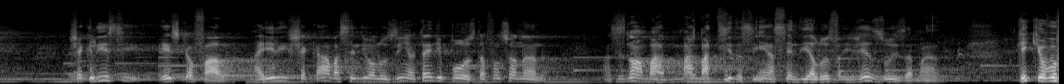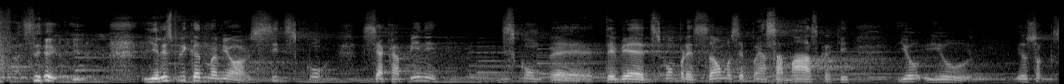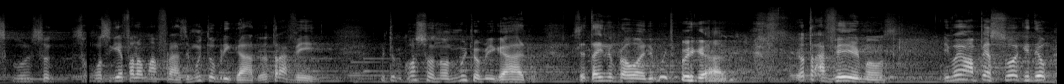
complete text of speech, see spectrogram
Checklist, é isso que eu falo. Aí ele checava, acendia a luzinha, o trem de pouso, está funcionando. Às vezes, não, mais batida assim, acendia a luz. Falei, Jesus amado, o que, que eu vou fazer aqui? E ele explicando para mim, ó, se, se a cabine descom, é, teve é, descompressão, você põe essa máscara aqui. E eu, e eu, eu só, só, só, conseguia falar uma frase, muito obrigado, eu travei. Muito, qual o seu nome? Muito obrigado. Você está indo para onde? Muito obrigado. Eu travei, irmãos. E veio uma pessoa que deu,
